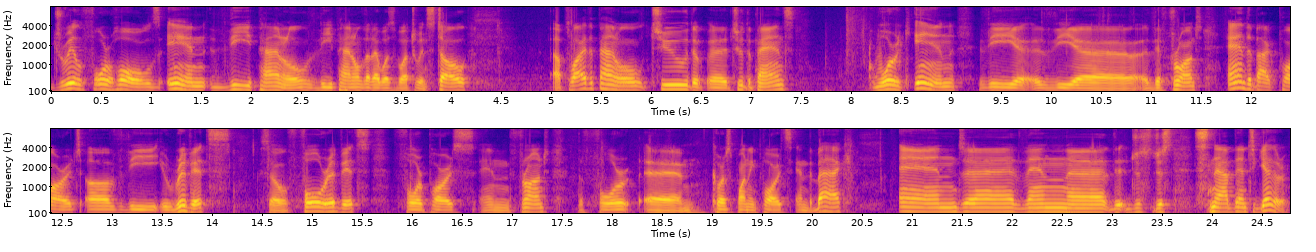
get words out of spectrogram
drill four holes in the panel the panel that I was about to install. Apply the panel to the uh, to the pants work in the uh, the uh, the front and the back part of the rivets so four rivets four parts in front the four um, corresponding parts in the back and uh, then uh, just just snap them together.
